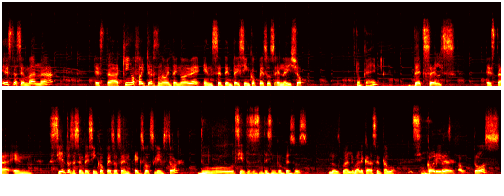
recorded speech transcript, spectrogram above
Esta semana está King of Fighters 99 en 75 pesos en la eShop. Ok. Dead Cells está en 165 pesos en Xbox Game Store. Dude, 165 pesos. Los vale, vale cada centavo. Sí, 2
